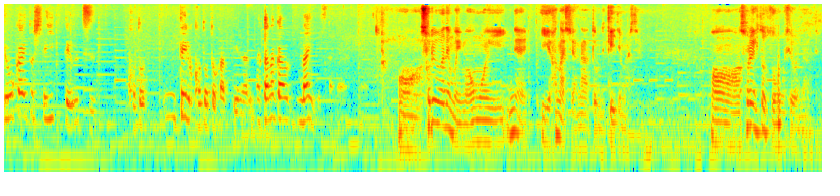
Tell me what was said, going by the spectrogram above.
業界として一手打つこと打てることとかっていうのはなかなかないんですかね？ああそれはでも今思いねいい話やなと思って聞いてましたよ。ああそれ一つ面白いなって。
